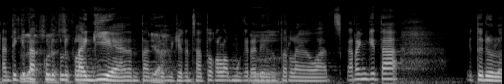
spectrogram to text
Nanti Sudah, kita kulik-kulik lagi ya tentang Ya. kebijakan satu kalau mungkin ada yang terlewat. Sekarang kita itu dulu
